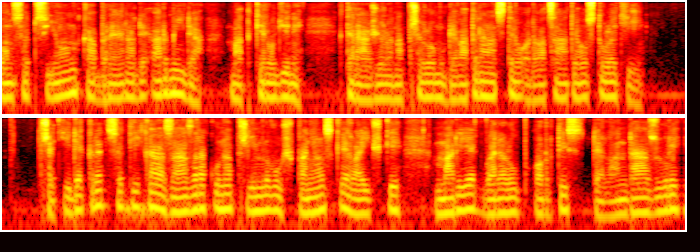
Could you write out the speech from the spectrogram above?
Concepción Cabrera de Armida, matky rodiny, která žila na přelomu 19. a 20. století. Třetí dekret se týká zázraku na přímluvu španělské lajičky Marie Guadalupe Ortiz de Landázury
